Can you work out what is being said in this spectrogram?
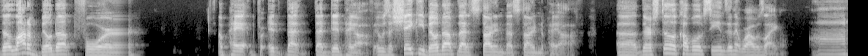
the a lot of buildup for a pay for it that that did pay off. It was a shaky buildup that's starting that's starting to pay off. Uh there's still a couple of scenes in it where I was like, "Uh,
